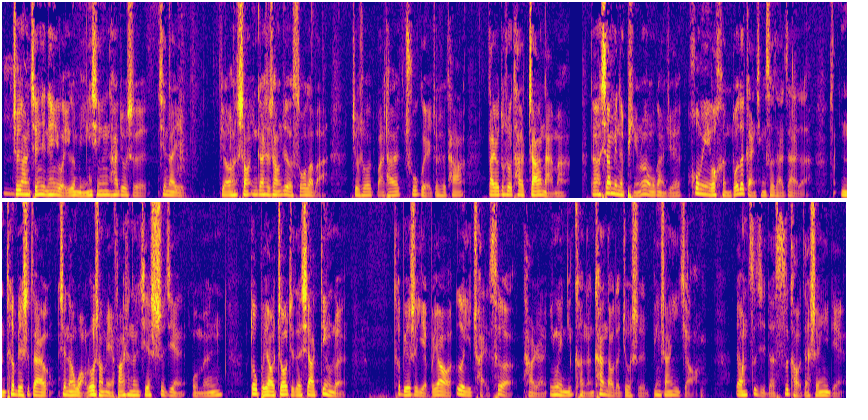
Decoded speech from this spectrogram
嗯就像前几天有一个明星，他就是现在也比较上，应该是上热搜了吧？就说把他出轨，就是他大家都说他是渣男嘛。但下面的评论，我感觉后面有很多的感情色彩在的。嗯，特别是在现在网络上面发生的一些事件，我们都不要着急的下定论，特别是也不要恶意揣测他人，因为你可能看到的就是冰山一角，让自己的思考再深一点，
